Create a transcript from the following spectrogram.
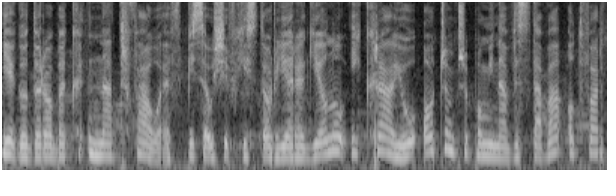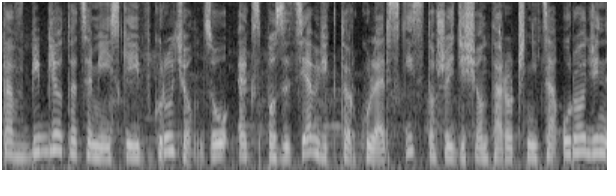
Jego dorobek na trwałe wpisał się w historię regionu i kraju, o czym przypomina wystawa otwarta w Bibliotece Miejskiej w Grudziądzu. Ekspozycja Wiktor Kulerski, 160. rocznica urodzin,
